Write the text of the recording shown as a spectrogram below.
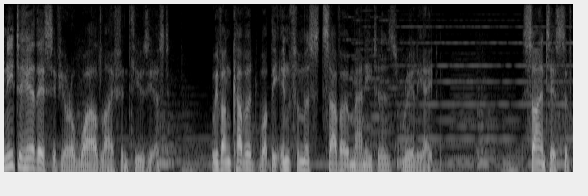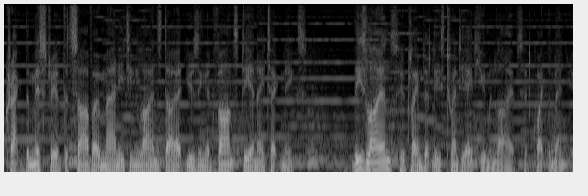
need to hear this if you're a wildlife enthusiast. We've uncovered what the infamous Tsavo man-eaters really ate. Scientists have cracked the mystery of the Tsavo man-eating lion's diet using advanced DNA techniques. These lions, who claimed at least 28 human lives, had quite the menu.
